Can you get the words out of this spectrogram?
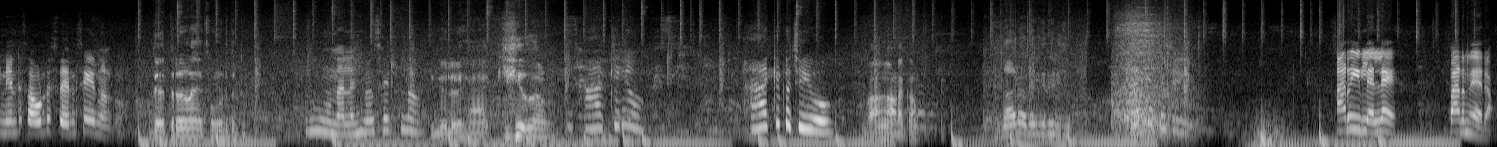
ഇനി എന്റെ സൗണ്ട് സെൻസ് ചെയ്യുന്നുണ്ടോ? ഇത് എത്ര ഫോൺ എടുത്തിട്ട്? ഒരു മൂന്നാലഞ്ച് ദിവസമായിട്ടുണ്ടോ? ഇനി വല്ലൊരു ഹാക്ക് ചെയ്തതാണ്. ഹാക്കിങ്ങോ ഹാക്കൊക്കെ ചെയ്യുവോ വാങ്ങ അടക്കാം. എന്നാലും അതെങ്ങനെ ഇരിക്കും ഹാക്കൊക്കെ ചെയ്യൂ? അറിയില്ലല്ലേ? പറഞ്ഞുതരാം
